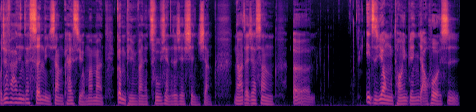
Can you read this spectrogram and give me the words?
我就发现，在生理上开始有慢慢更频繁的出现的这些现象，然后再加上呃，一直用同一边咬，或者是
